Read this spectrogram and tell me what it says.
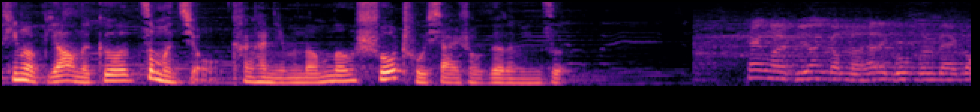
听了 Beyond 的歌这麼久，看看你們能不能說出下一首歌的名字。”聽我 Beyond 咁耐，睇你估唔估咩歌？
